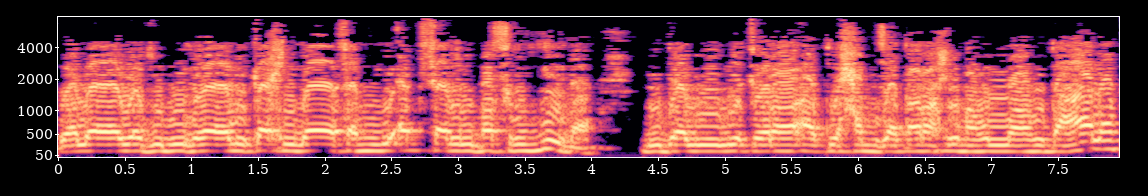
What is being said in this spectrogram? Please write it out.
ولا يجب ذلك خلافا لأكثر البصريين بدليل قراءة حمزة رحمه الله تعالى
